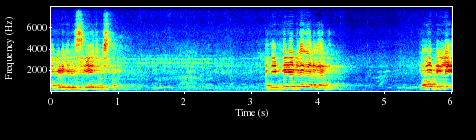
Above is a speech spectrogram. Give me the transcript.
వెంకటగిరి సిఐ చూస్తారు అది ఇమ్మీడియట్గా జరగాలి. నో డిలే.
